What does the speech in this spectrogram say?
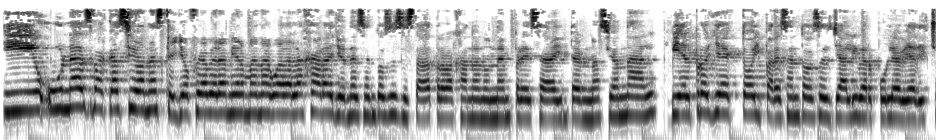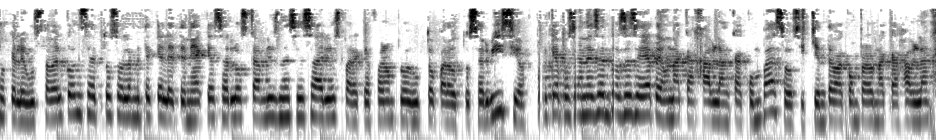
Y unas vacaciones que yo fui a ver a mi hermana a Guadalajara, yo en ese entonces estaba trabajando en una empresa internacional, vi el proyecto y para ese entonces ya Liverpool le había dicho que le gustaba el concepto, solamente que le tenía que hacer los cambios necesarios para que fuera un producto para autoservicio. Porque pues en ese entonces ella tenía una caja blanca con vasos y quién te va a comprar una caja blanca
